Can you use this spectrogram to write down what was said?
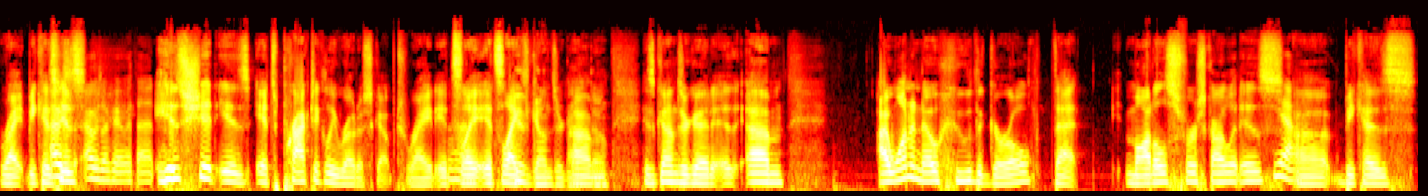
right because I was, his I was okay with that. his shit is it's practically rotoscoped right it's Uh-huh. like it's like His guns are good, um, though. his guns are good um, i want to know who the girl that models for scarlet is Yeah. uh, because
